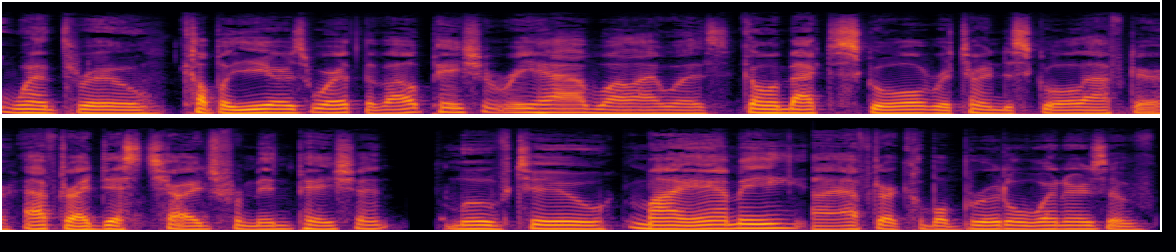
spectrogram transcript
went through a couple years worth of outpatient rehab while I was going back to school, returned to school after after I discharged from inpatient moved to Miami uh, after a couple brutal winters of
